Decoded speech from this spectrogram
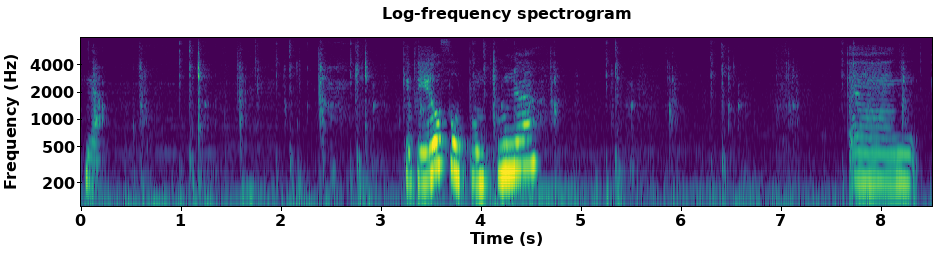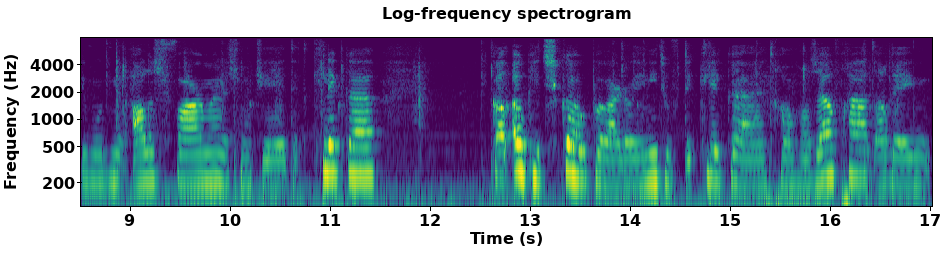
Nou. Heb heel veel pompoenen. En ik moet nu alles farmen. Dus moet je de hele klikken. Je kan ook iets kopen waardoor je niet hoeft te klikken en het gewoon vanzelf gaat. Alleen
